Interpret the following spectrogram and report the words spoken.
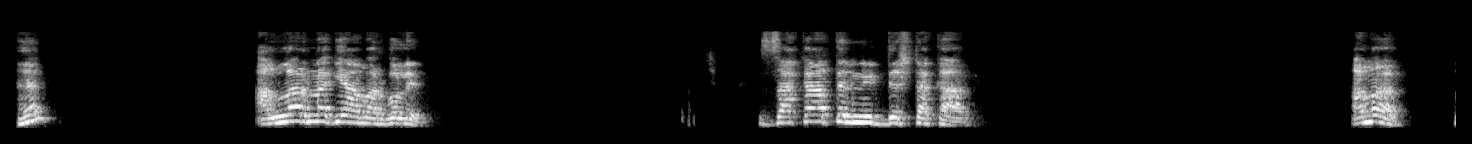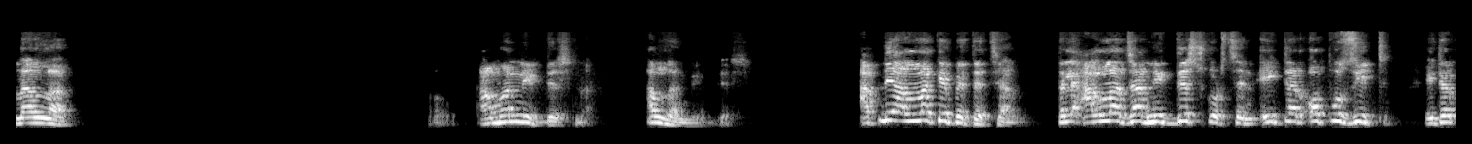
হ্যাঁ? আল্লাহর নাকি আমার? বলেন। জাকাতের নির্দেশটা কার? আমার না আল্লাহর? আমার নির্দেশ না, আল্লাহর নির্দেশ। আপনি আল্লাহকে পেতে চান, তাহলে আল্লাহ যা নির্দেশ করছেন এইটার অপোজিট এটার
